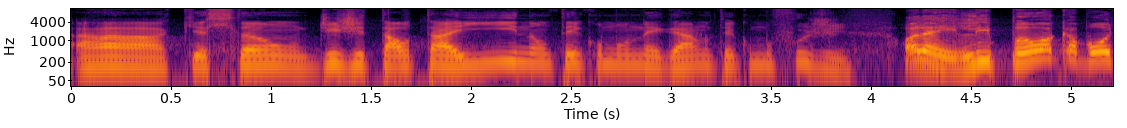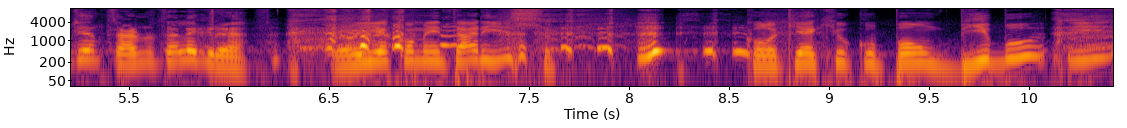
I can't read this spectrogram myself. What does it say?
a questão digital está aí e não tem como negar, não tem como fugir. Olha aí, Lipão acabou de entrar no Telegram. Eu ia comentar isso. Coloquei aqui o cupom Bibo e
